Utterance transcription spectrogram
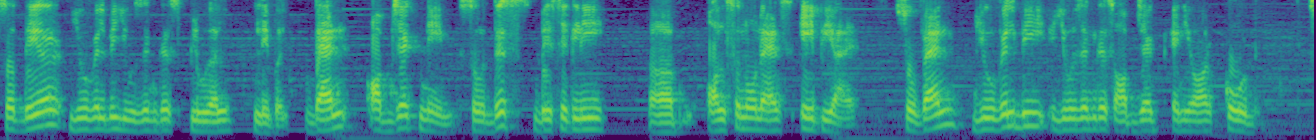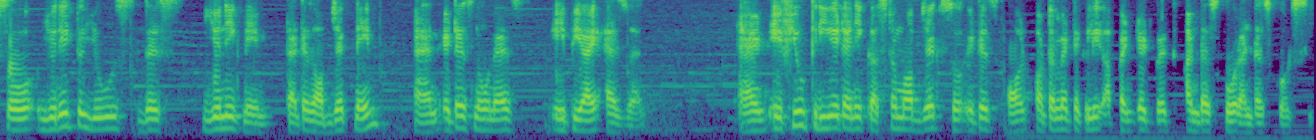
so there you will be using this plural label. Then object name. So this basically uh, also known as api so when you will be using this object in your code so you need to use this unique name that is object name and it is known as api as well. And if you create any custom object, so it is all automatically appended with underscore underscore C.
